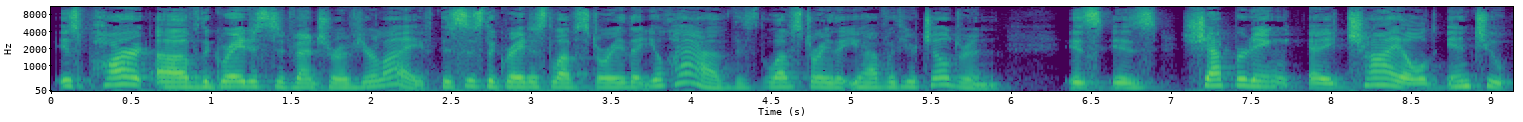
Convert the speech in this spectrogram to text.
is part of the greatest adventure of your life. This is the greatest love story that you'll have. This love story that you have with your children is, is shepherding a child into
